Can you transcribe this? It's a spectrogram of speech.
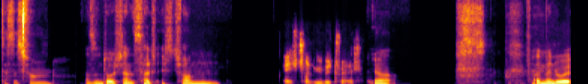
das ist schon Also in Deutschland ist halt echt schon, echt schon übel Trash. ja. Vor allem, wenn du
